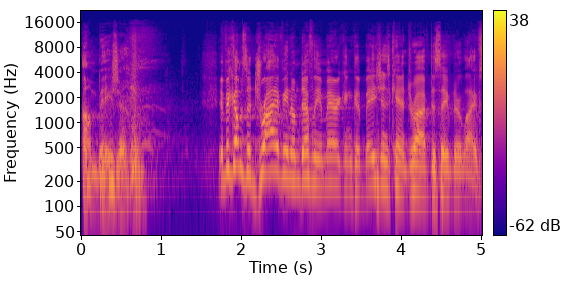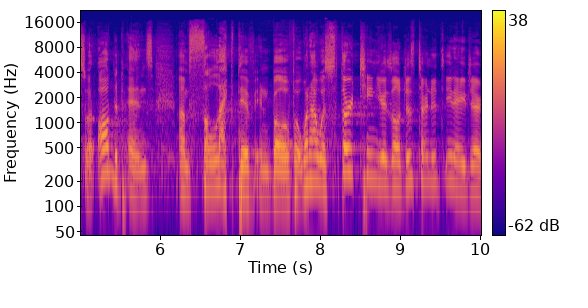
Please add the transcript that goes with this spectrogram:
I'm Bajan. if it comes to driving, I'm definitely American because Bajans can't drive to save their life. So it all depends. I'm selective in both. But when I was 13 years old, just turned a teenager,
